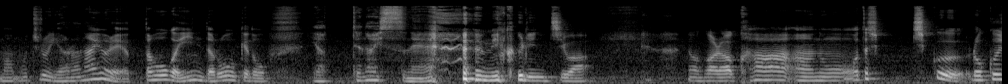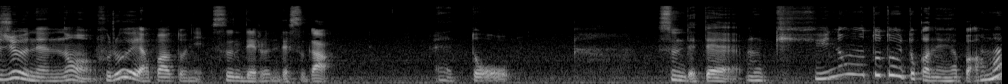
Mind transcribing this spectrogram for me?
まあ、もちろんやらないよりはやった方がいいんだろうけどやってないっすね。みくりんちは。だからかあの私築60年の古いアパートに住んでるんですがえっと住んでてもう昨日一昨日とかねやっぱ雨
